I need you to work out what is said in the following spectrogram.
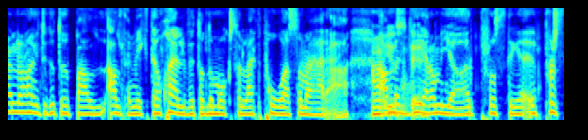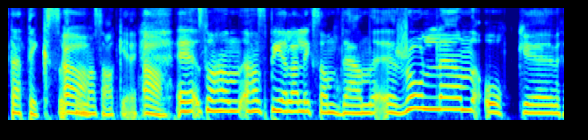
Brandon har inte gått upp all, all den vikten själv utan de har också lagt på såna här, ja, ja men det. det de gör, proste, prosthetics och ja. sådana saker. Ja. Eh, så han, han spelar liksom den rollen och eh,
